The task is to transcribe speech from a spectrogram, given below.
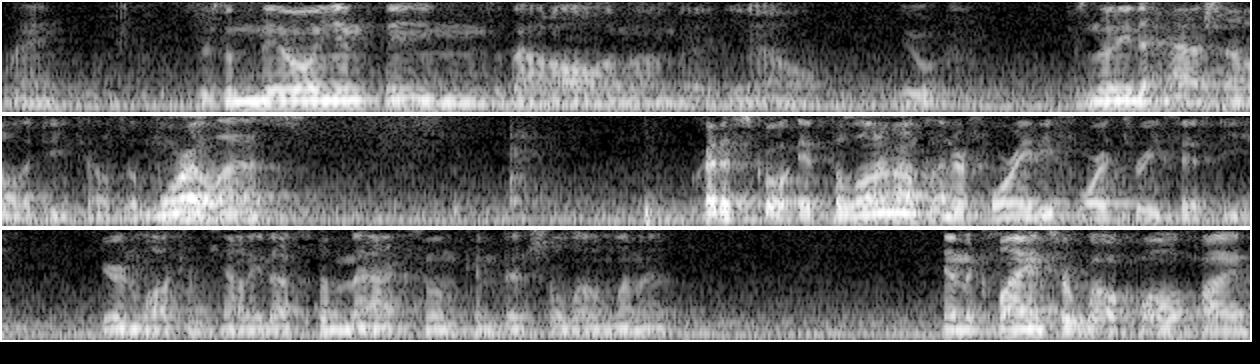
right? There's a million things about all of them that, you know, it, there's no need to hash out all the details, but more or less, credit score, if the loan amount's under 484, 350 here in Whatcom County, that's the maximum conventional loan limit, and the clients are well qualified,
